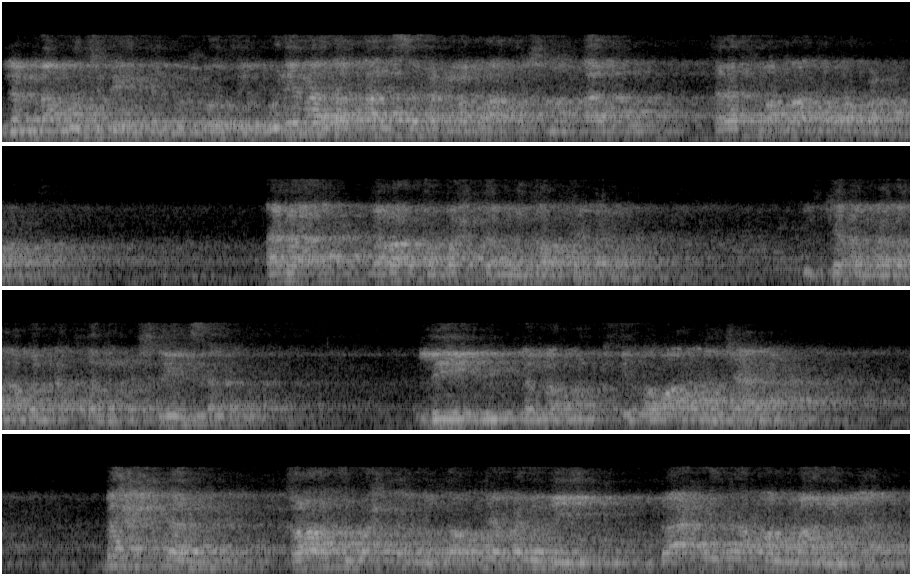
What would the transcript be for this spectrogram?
لما أجريت البحوث ولماذا قال سبع مرات؟ إيش ما قال؟ ثلاث مرات أو أربع مرات. أنا قرأت بحثا مترجما. الكلام هذا قبل أكثر من 20 سنة. لما كنت في أوائل الجامعة. بحثا قرأت بحثا مترجما لباحثة ألمانية.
